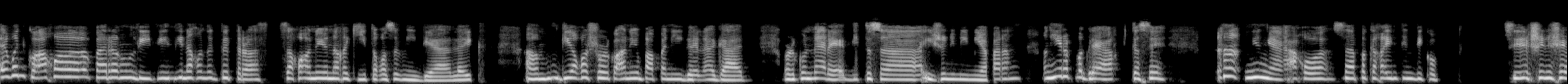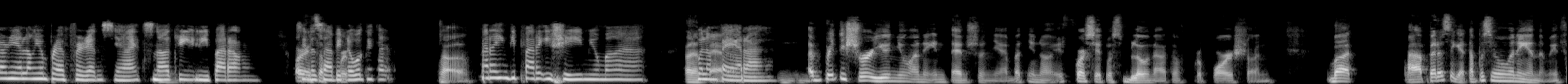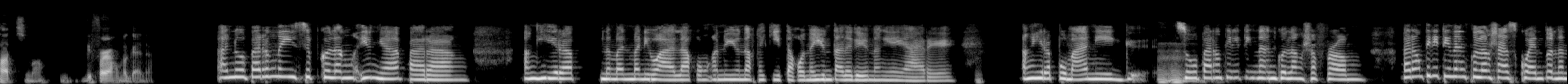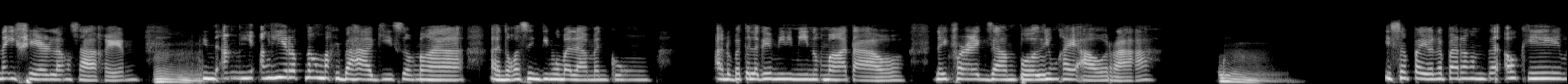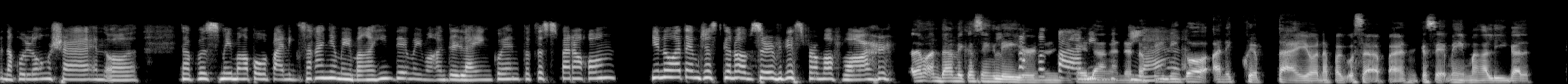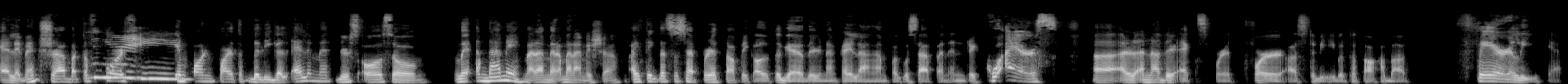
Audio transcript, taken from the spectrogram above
Ewan ko, ako parang lately, hindi na ako nagtitrust sa kung ano yung nakikita ko sa media. Like, um, hindi ako sure kung ano yung papanigan agad. Or kunwari, dito sa issue ni Mimia, parang ang hirap mag-react kasi, yun nga, ako, sa pagkakaintindi ko, si, sinishare niya lang yung preference niya. It's not Mm. really parang Or sinasabi na wag ka, Oo. para hindi para i-shame yung mga Walang walang pera. Mm. I'm pretty sure yun yung ano intention niya. But you know, of course, it was blown out of proportion. But, ah pero sige, tapusin mo muna yan, ano, yung thoughts mo before ako magana. ano, parang naisip ko lang, yun nga, parang ang hirap naman maniwala kung ano yung nakikita ko na yun talaga yung nangyayari. Ang hirap pumanig. Mm-mm. So parang tinitingnan ko lang siya from, parang tinitingnan ko lang siya as kwento na na-share lang sa akin. Mm. Ang, ang hirap nang makibahagi sa mga, ano, kasi hindi mo malaman kung ano ba talaga yung minimino ng mga tao. Like for example, yung kay Aura, Mm. isa pa yun na parang, okay, nakulong siya and all. Tapos may mga pumapanig sa kanya, may mga hindi, may mga underlying kwento. Tapos parang ako, you know what, I'm just gonna observe this from afar. Alam mo, ang dami kasing layer na Nakakapanig kailangan na, na feeling ko unequipped tayo na pag-usapan kasi may mga legal element siya. But of course, in, on part of the legal element, there's also, may, ang dami, marami, marami siya. I think that's a separate topic altogether na kailangan pag-usapan and requires uh, another expert for us to be able to talk about fairly. Yeah.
